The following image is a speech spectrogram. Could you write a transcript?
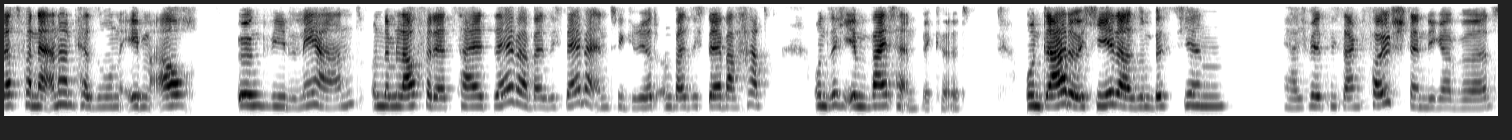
das von der anderen Person eben auch irgendwie lernt und im Laufe der Zeit selber bei sich selber integriert und bei sich selber hat und sich eben weiterentwickelt. Und dadurch jeder so ein bisschen, ja, ich will jetzt nicht sagen vollständiger wird,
